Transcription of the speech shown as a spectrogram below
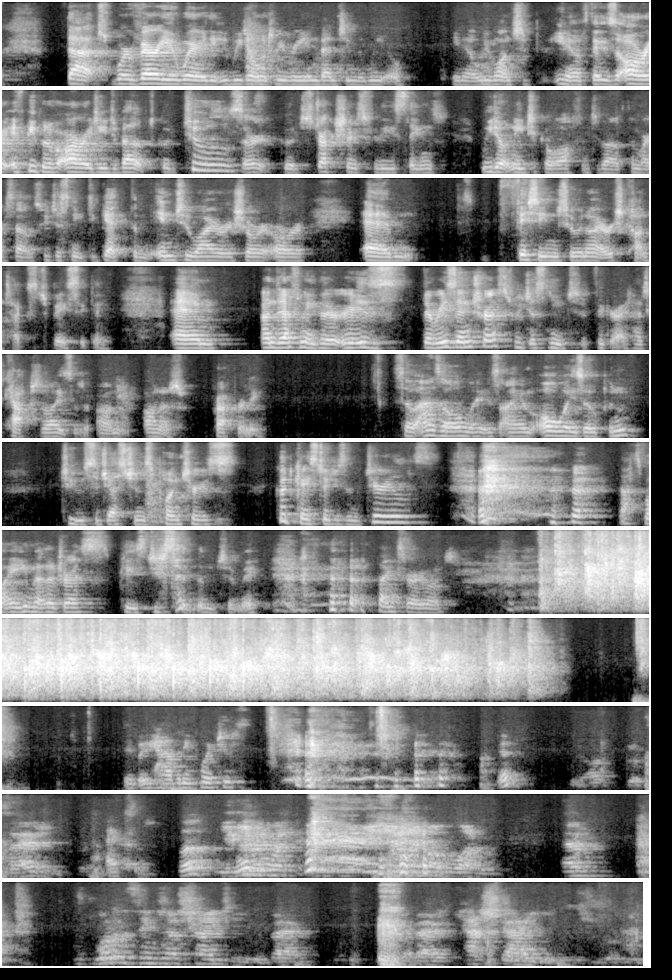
that we're very aware that we don't want to be reinventing the wheel. You know, we want to, you know, if there's already, if people have already developed good tools or good structures for these things, we don't need to go off and develop them ourselves. We just need to get them into Irish or, or um, fitting to an Irish context, basically. Um, and definitely there is there is interest. We just need to figure out how to capitalize it on, on it properly. So as always, I am always open to suggestions, pointers, good case studies and materials. That's my email address. Please do send them to me. Thanks very much. Anybody have any pointers? Excellent. Well, You're going on, you're going on one. Um, one of the things I say to you about, about cascading, which is what, you,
